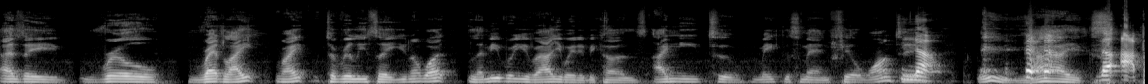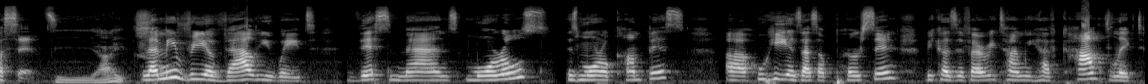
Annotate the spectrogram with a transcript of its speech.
as a real red light, right? To really say, you know what? Let me reevaluate it because I need to make this man feel wanted. No, Ooh, yikes. the opposite. yikes. Let me reevaluate this man's morals, his moral compass, uh, who he is as a person. Because if every time we have conflict,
